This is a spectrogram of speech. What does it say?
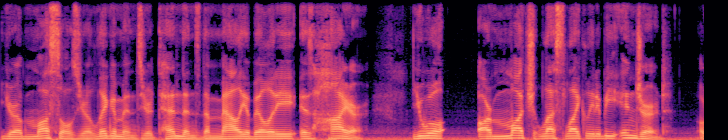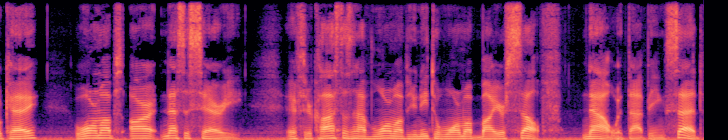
your muscles, your ligaments, your tendons, the malleability is higher. You will are much less likely to be injured, okay? Warm-ups are necessary. If your class doesn't have warm-up, you need to warm up by yourself. Now, with that being said,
